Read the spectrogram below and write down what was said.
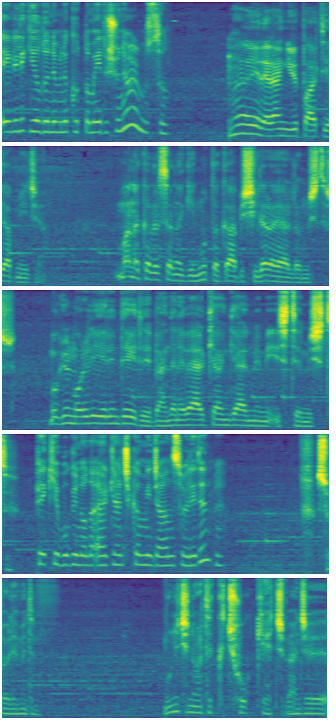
evlilik yıl dönümünü kutlamayı düşünüyor musun? Hayır herhangi bir parti yapmayacağım. Bana kalırsa Nagin mutlaka bir şeyler ayarlamıştır. Bugün morali yerindeydi. Benden eve erken gelmemi istemişti. Peki bugün ona erken çıkamayacağını söyledin mi? Söylemedim. Bunun için artık çok geç. Bence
